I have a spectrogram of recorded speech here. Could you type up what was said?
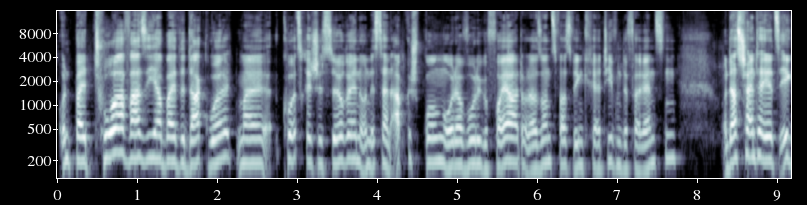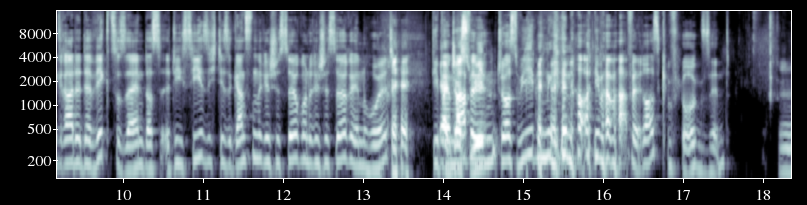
Und bei Thor war sie ja bei The Dark World mal kurz Regisseurin und ist dann abgesprungen oder wurde gefeuert oder sonst was wegen kreativen Differenzen. Und das scheint ja jetzt eh gerade der Weg zu sein, dass DC sich diese ganzen Regisseure und Regisseurinnen holt, die Ja, bei Joss Marvel, Whedon. Joss Whedon, genau, die bei Marvel rausgeflogen sind.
